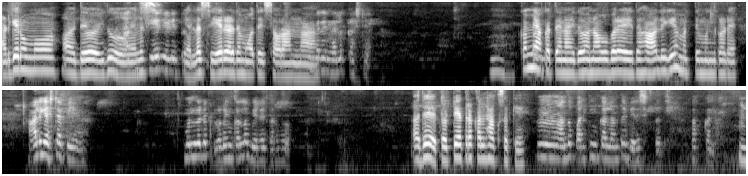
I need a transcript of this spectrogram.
ಅಡುಗೆ ರೂಮು ದೇವ ಇದು ಎಲ್ಲ ಎಲ್ಲ ಸೇರಿ ಹೇಳಿದೆ ಮೂವತ್ತೈದು ಸಾವಿರ ಅನ್ನ. ಹ್ಞೂ. ಕಮ್ಮಿ ಆಗತ್ತೇನಾ ಇದು. ನಾವು ಬರೀ ಇದು ಹಾಲಿಗೆ ಮತ್ತು ಮುಂದ್ಗಡೆ. ಹಾಲಿಗೆ ಅಷ್ಟೇ ಪಿ ಮುಂದ್ಗಡೆ ಫ್ಲೋರಿಂಗ್ ಕಲ್ಲು ಬೇರೆ ತರ್ಬೋದು. ಅದೇ ತೊಟ್ಟಿ ಹತ್ರ ಕಲ್ಲು ಹಾಕ್ಸೋಕ್ಕೆ ಹ್ಞೂ ಅದು ಪಾರ್ಕಿಂಗ್ ಕಲ್ಲು ಅಂತ ಬೇರೆ ಸಿಗ್ತದೆ ಕಲ್ಲು. ಹ್ಞೂ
